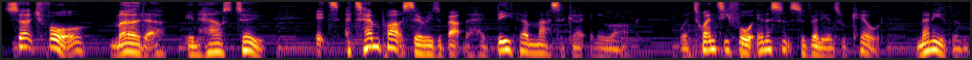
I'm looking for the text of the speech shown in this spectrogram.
search for Murder in House 2. It's a 10 part series about the Haditha massacre in Iraq, where 24 innocent civilians were killed, many of them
